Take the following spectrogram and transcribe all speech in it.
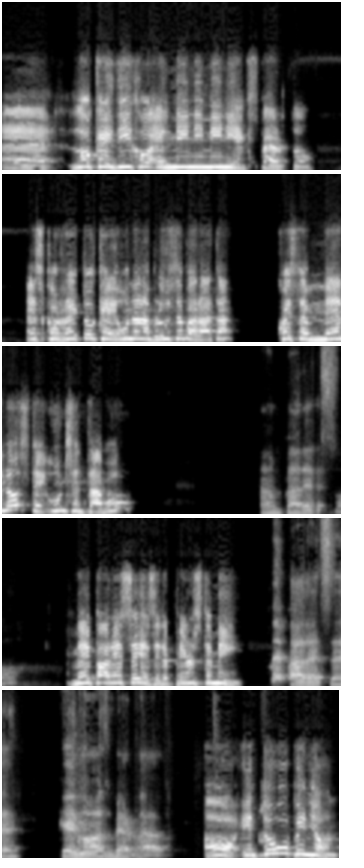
eh, lo que dijo el mini mini experto? ¿Es correcto que una blusa barata cuesta menos de un centavo? Um, para eso, Me parece, as it appears to me. me parece que no es verdad. Oh, en tu opinión,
